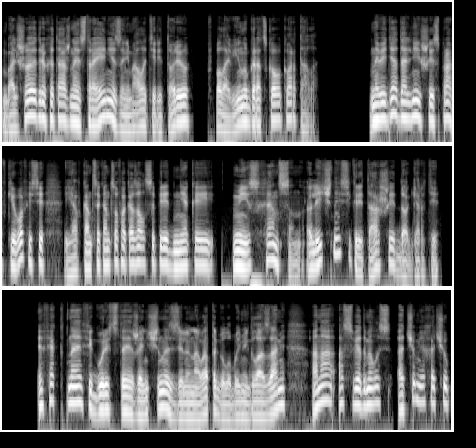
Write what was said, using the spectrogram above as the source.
Большое трехэтажное строение занимало территорию в половину городского квартала. Наведя дальнейшие справки в офисе, я в конце концов оказался перед некой мисс Хэнсон, личной секретаршей Догерти. Эффектная фигуристая женщина с зеленовато-голубыми глазами, она осведомилась, о чем я хочу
